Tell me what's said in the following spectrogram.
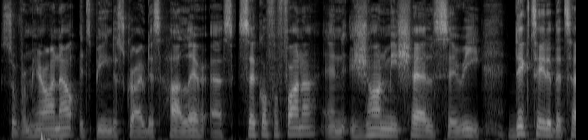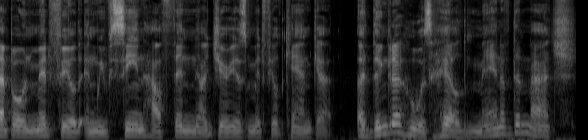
So from here on out, it's being described as Haller-esque. Seko Fofana and Jean-Michel Seri dictated the tempo in midfield, and we've seen how thin Nigeria's midfield can get. Adingra, who was hailed man of the match,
